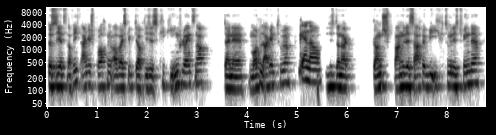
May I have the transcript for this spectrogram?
das ist jetzt noch nicht angesprochen, aber es gibt ja auch dieses Kiki Influence noch, deine Modelagentur. Genau. Das ist dann eine ganz spannende Sache, wie ich zumindest finde.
